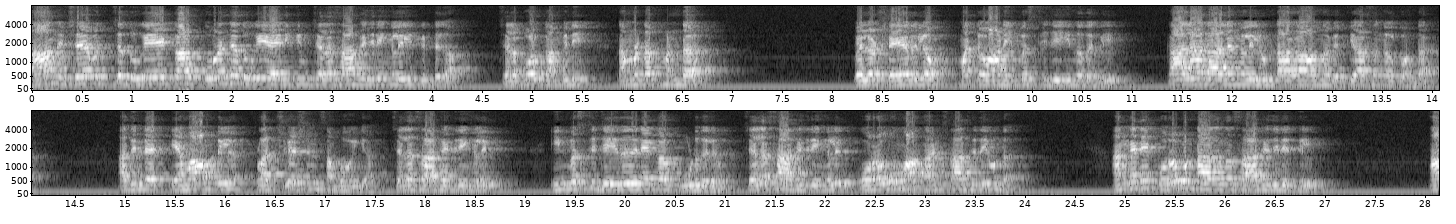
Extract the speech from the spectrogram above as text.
ആ നിക്ഷേപിച്ച തുകയേക്കാൾ കുറഞ്ഞ തുകയായിരിക്കും ചില സാഹചര്യങ്ങളിൽ കിട്ടുക. ചിലപ്പോൾ കമ്പനി നമ്മളുടെ ഫണ്ട് വല്ല ഷെയറിലോ മറ്റോ ആണ് ഇൻവെസ്റ്റ് ചെയ്യുന്നതെങ്കിൽ കാലാകാലങ്ങളിൽ ഉണ്ടാകാവുന്ന വ്യത്യാസങ്ങൾ കൊണ്ട് അതിന്റെ എമൗണ്ടിൽ ഫ്ലക്ച്വേഷൻ സംഭവിക്കാം. ചില സാഹചര്യങ്ങളിൽ ഇൻവെസ്റ്റ് ചെയ്തതിനേക്കാൾ കൂടുതലും ചില സാഹചര്യങ്ങളിൽ കുറവുമാകാൻ സാധ്യതയുണ്ട്. അങ്ങനെ കുറവുണ്ടാകുന്ന സാഹചര്യത്തിൽ ആ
